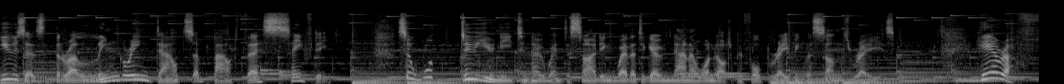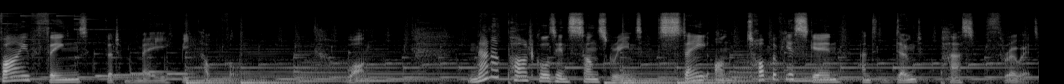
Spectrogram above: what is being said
users there are lingering doubts about their safety. So what do you need to know when deciding whether to go nano or not before braving the sun's rays? Here are five things that may be helpful. 1. Nanoparticles in sunscreens stay on top of your skin and don't pass through it.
